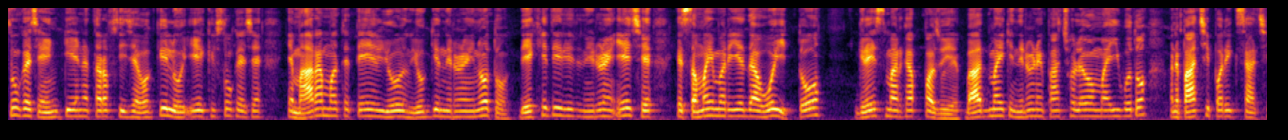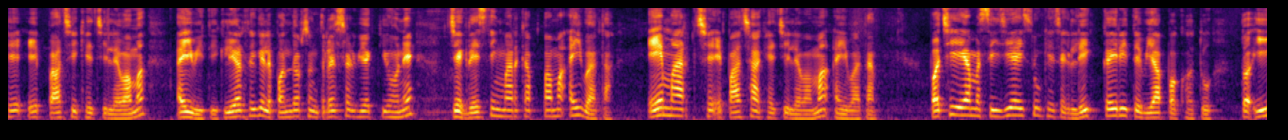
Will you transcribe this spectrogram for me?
શું કહે છે? એનટીએના તરફથી જે વકીલ હોય, એ શું કહે છે? કે મારા મતે તે યોગ્ય નિર્ણય નહોતો. દેખીતી રીતે નિર્ણય એ છે કે સમય મર્યાદા હોય તો ગ્રેસ માર્ક આપવા જોઈએ. બાદમાં એક નિર્ણય પાછો લેવામાં આવ્યો હતો અને પાછી પરીક્ષા છે એ પાછી ખેંચી લેવામાં આવી હતી. ક્લિયર થઈ ગયું એટલે પંદરસો ત્રેસઠ વ્યક્તિઓને જે ગ્રેસિંગ માર્ક આપવામાં આવ્યા હતા, એ માર્ક છે એ પાછા ખેંચી લેવામાં આવ્યા હતા. પછી આમાં સીજીઆઈ શું કહે છે? કે લીક કઈ રીતે વ્યાપક હતું? તો એ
